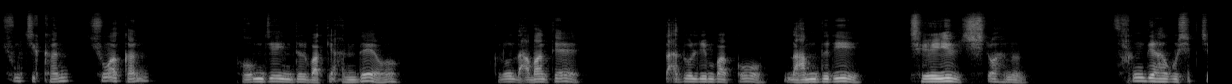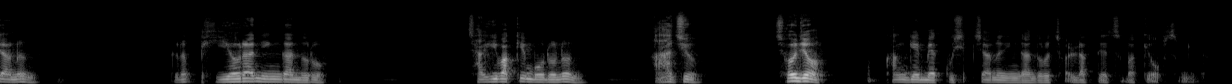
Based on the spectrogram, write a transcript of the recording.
흉측한, 흉악한 범죄인들밖에 안 돼요. 그리고 남한테 따돌림 받고 남들이 제일 싫어하는 상대하고 싶지 않은 그런 비열한 인간으로 자기밖에 모르는 아주 전혀 관계 맺고 싶지 않은 인간으로 전락될 수밖에 없습니다.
